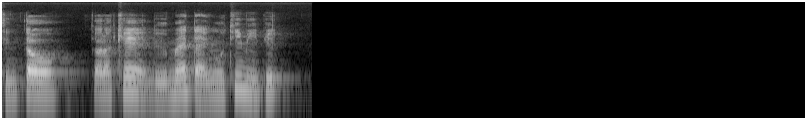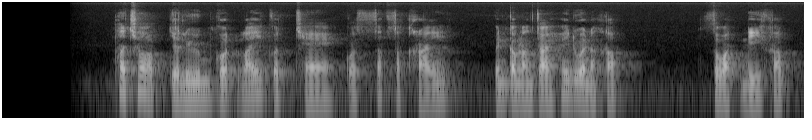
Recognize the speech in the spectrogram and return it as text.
สิงโต จระเข้ หรือแม้แต่งูที่มีพิษ ถ้าชอบอย่าลืมกดไลค์ กดแชร์ กด Subscribe เป็นกำลังใจให้ด้วยนะครับ สวัสดีครับ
